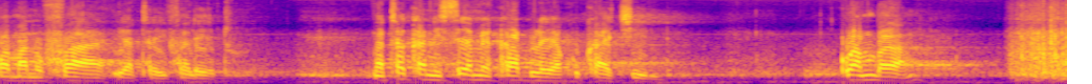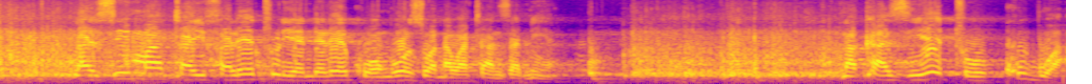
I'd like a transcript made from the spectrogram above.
kwa manufaa ya taifa letu. Nataka niseme kabla ya kukaa chini kwamba lazima taifa letu liendelee kuongozwa na Watanzania, na kazi yetu kubwa,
